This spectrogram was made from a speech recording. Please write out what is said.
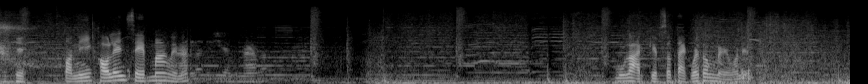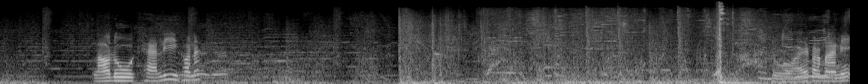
โอเคตอนนี้เขาเล่นเซฟมากเลยนะมูลาดเก็บสแต็กไว้ตรงไหนวะเนี่ย เราดูแครี่เขานะ สวยประมาณนี้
